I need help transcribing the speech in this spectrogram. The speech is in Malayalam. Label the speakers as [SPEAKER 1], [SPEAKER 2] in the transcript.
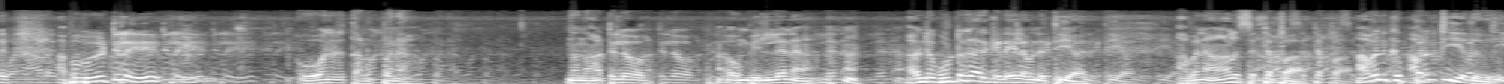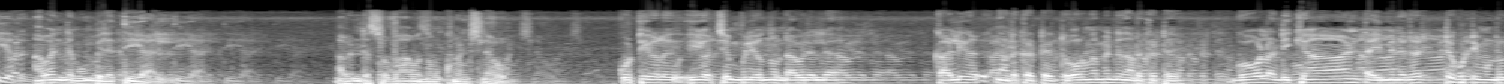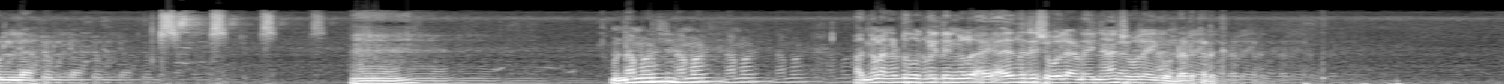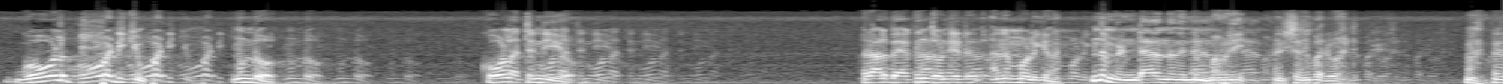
[SPEAKER 1] ഓനാൾ അപ്പൊ വീട്ടിൽ ഓനൊരു തണുപ്പനാ. നാട്ടിലോ? അവൻ വില്ലനാ. അവന്റെ കൂട്ടുകാർക്കിടയിൽ അവൻ എത്തിയാൽ അവൻ ആൾ സെറ്റപ്പാ. അവനക്ക് പറ്റിയത് അവന്റെ മുമ്പിൽ എത്തിയാൽ അവന്റെ സ്വഭാവം നമുക്ക് മനസ്സിലാവും. കുട്ടികൾ ഈ ഒച്ചമ്പിളി ഒന്നും ഉണ്ടാവില്ലല്ലോ. കളി നടക്കട്ടെ ടൂർണമെന്റ് നടക്കട്ടെ ഗോൾ അടിക്കാൻ ടൈമിന് ഒരൊറ്റ കുട്ടി മുണ്ടില്ല ഏ? ഉണ്ടാൻ പാടില്ല. നിങ്ങൾ അങ്ങോട്ട് നോക്കിയിട്ട് നിങ്ങൾ അതിന്റെ ശൂലാണ് ഞാൻ ശൂലായിക്കൊണ്ട് ഇടക്കിടക്ക് ഗോൾ പഠിക്കും. ഉണ്ടോ കോൾ അറ്റൻഡ് ചെയ്യോ? ഒരാൾ ബാക്കിൽ തോണ്ടിയിട്ട് അന്നമ്മ വിളിക്കണം. ഇന്ന് മിണ്ടാതെ നിന്റെ അമ്മ വിളി. മനുഷ്യന് പരിപാടി.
